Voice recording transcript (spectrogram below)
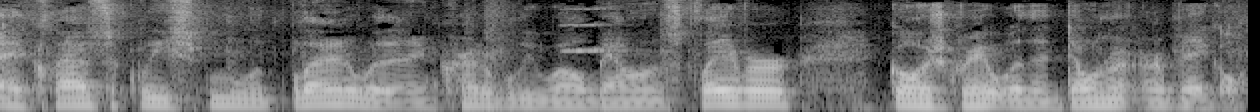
A classically smooth blend with an incredibly well balanced flavor. Goes great with a donut or bagel.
